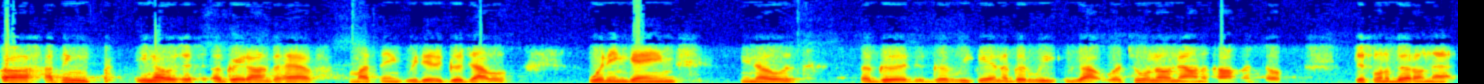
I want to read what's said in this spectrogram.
Uh, I think you know it was just a great honor to have. I think we did a good job of winning games. You know, it was a good a good weekend, a good week. We got we're two and zero oh now in the conference, so just want to build on that.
